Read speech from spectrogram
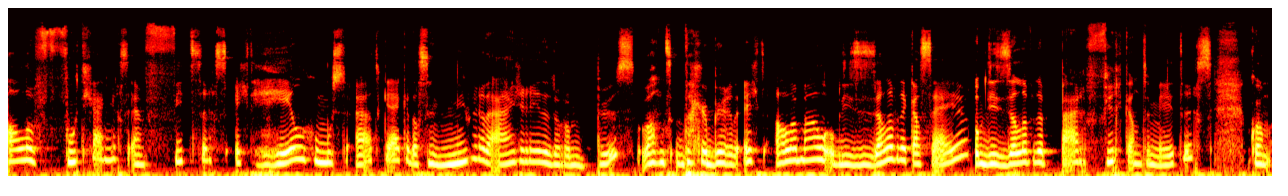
alle voetgangers en fietsers echt heel goed moesten uitkijken dat ze niet werden aangereden door een bus. Want dat gebeurde echt allemaal op diezelfde kasseien, op diezelfde paar vierkante meters, kwam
